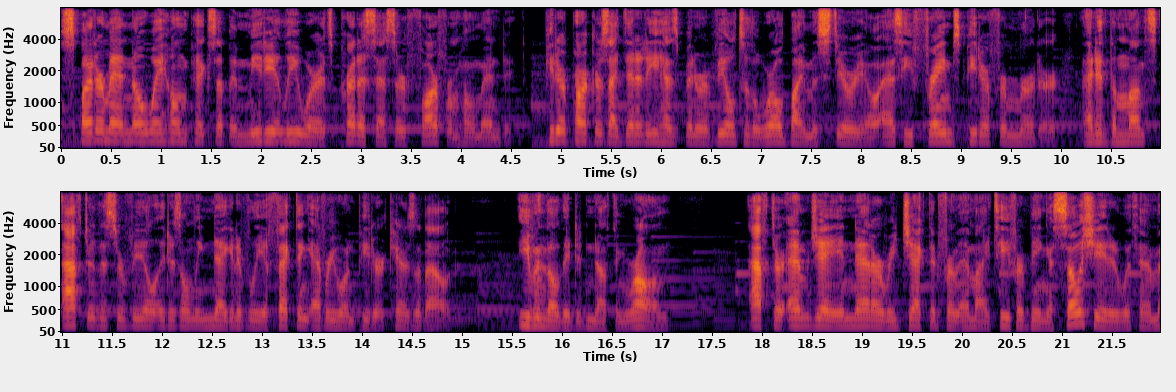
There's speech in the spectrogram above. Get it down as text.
Spider-Man No Way Home picks up immediately where its predecessor Far From Home ended. Peter Parker's identity has been revealed to the world by Mysterio as he frames Peter for murder, and in the months after this reveal it is only negatively affecting everyone Peter cares about, even though they did nothing wrong. After MJ and Ned are rejected from MIT for being associated with him,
